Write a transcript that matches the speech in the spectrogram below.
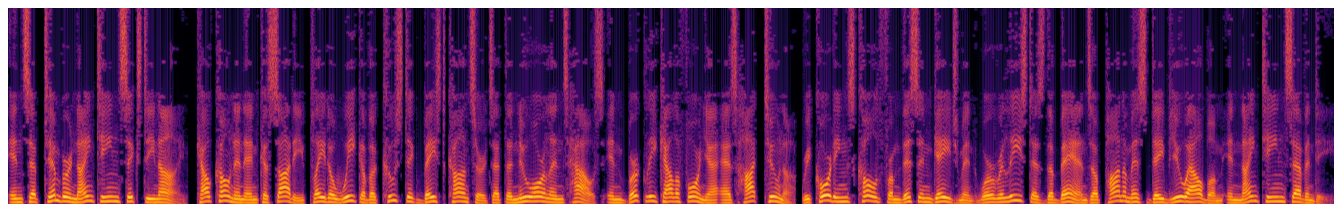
In September 1969, Kaukonen and Casady played a week of acoustic-based concerts at the New Orleans House in Berkeley, California as Hot Tuna. Recordings culled from this engagement were released as the band's eponymous debut album in 1970.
